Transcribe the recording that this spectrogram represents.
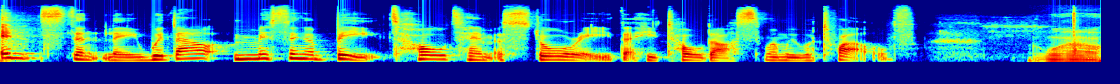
instantly, without missing a beat, told him a story that he told us when we were twelve. wow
